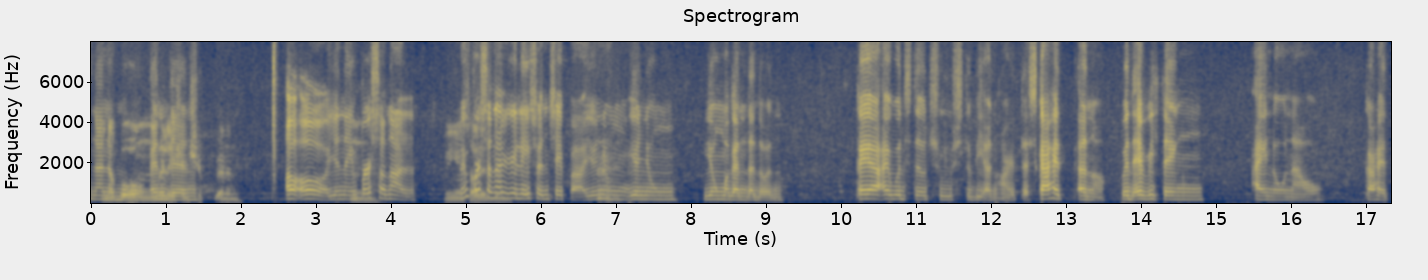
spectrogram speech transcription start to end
na nabuo. And then, relationship, ganun. oo, yun na yung Mm. personal. Yun yung Yung personal dun. relationship ah, yun yung yun yung yung maganda doon. Kaya I would still choose to be an artist kahit ano, with everything I know now. Kahit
